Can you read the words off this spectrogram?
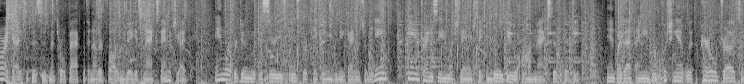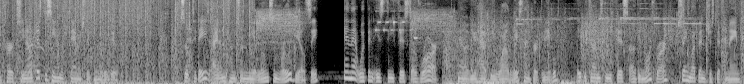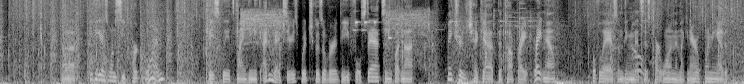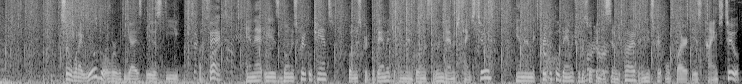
Alright guys, this is Mithril back with another Fallout New Vegas max damage guide. And what we're doing with this series is we're taking unique items from the game and trying to see how much damage they can really do on max difficulty. And by that I mean we're pushing it with apparel, drugs, and perks, you know, just to see how much damage they can really do. So today's item comes from the Lonesome Road DLC, and that weapon is the Fist of Rawr. Now if you have the Wild Wasteland perk enabled, it becomes the Fist of the North Rawr, same weapon, just different name. Uh, if you guys want to see part 1, basically it's my unique item guide series, which goes over the full stats and whatnot, make sure to check out the top right right now. Hopefully I have something that says part 1 and like an arrow pointing at it. So what I will go over with you guys is the effect, and that is bonus critical chance, bonus critical damage, and then bonus limb damage times 2. And then the critical damage for this weapon is 75, and its crit multiplier is times 2.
